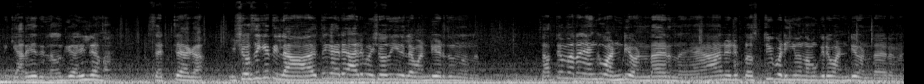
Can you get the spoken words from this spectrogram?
എനിക്കറിയത്തില്ല. നമുക്ക് സെറ്റ് ആക്കാം. വിശ്വസിക്കത്തില്ല. ആദ്യത്തെ കാര്യം ആരും വിശ്വസിക്കത്തില്ല വണ്ടി എടുത്തു നിന്ന്. സത്യം പറഞ്ഞാൽ ഞങ്ങൾക്ക് വണ്ടി ഉണ്ടായിരുന്നു. ഞാനൊരു പ്ലസ് ടു പഠിക്കുമ്പോൾ നമുക്കൊരു വണ്ടി ഉണ്ടായിരുന്നു.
